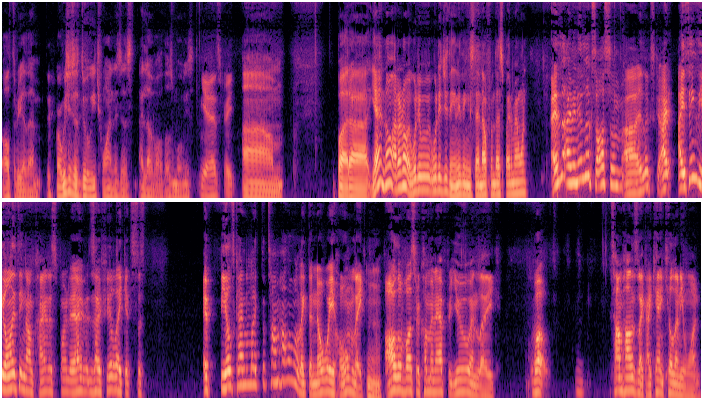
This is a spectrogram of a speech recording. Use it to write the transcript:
all three of them, or we should just do each one. It's just I love all those movies. yeah, it's great. Um, but uh, yeah, no, I don't know. What did what did you think? Anything stand out from that Spider-Man one? I, I mean, it looks awesome. Uh, it looks good. I, I think the only thing I'm kind of disappointed is I feel like it's just. It feels kind of like the Tom Holland one, like the No Way Home. Like Mm. all of us are coming after you, and like, well, Tom Holland's like, I can't kill anyone.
